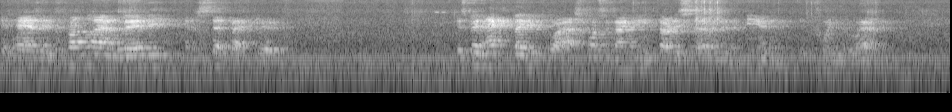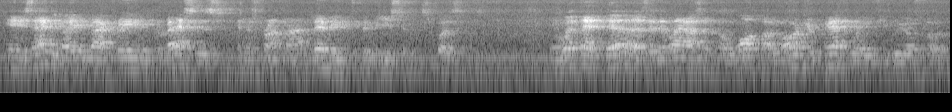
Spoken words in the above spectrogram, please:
It has a frontline levee and a setback levee. It's been activated twice, once in 1937 and again in, in 2011. And it's activated by creating crevasses in the frontline levee through the use of explosives. And what that does, it allows a, a, a larger pathway, if you will, for,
